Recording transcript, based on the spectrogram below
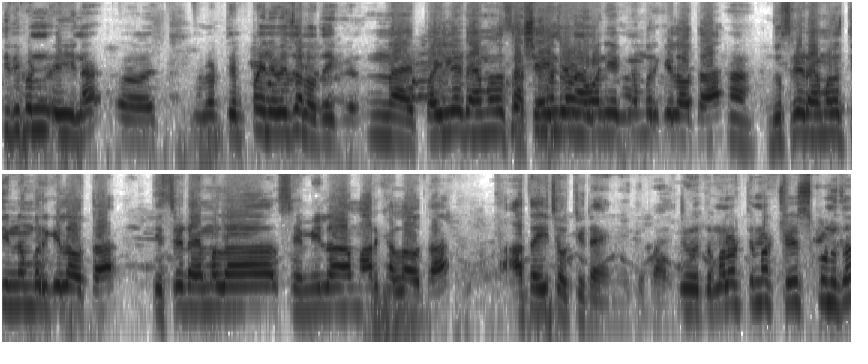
तिथे पण ही ना अं, मला वाटतं पहिल्या वेळेस झाला होता एक नाही पहिल्या टायमाला सातशेच्या नावाने एक हा. नंबर केला होता. हा. दुसऱ्या टायमाला तीन नंबर केला होता. तिसऱ्या टायमाला सेमीला मार खाल्ला होता. आता ही चौथी टाइम आहे इथे पाहायची. हे होतं. मला वाटतं मागच्या वेळेस कोण होतं?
